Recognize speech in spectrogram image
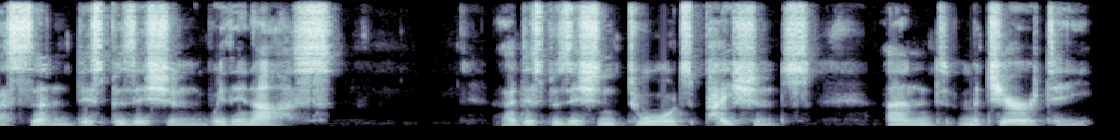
a certain disposition within us, a disposition towards patience and maturity,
